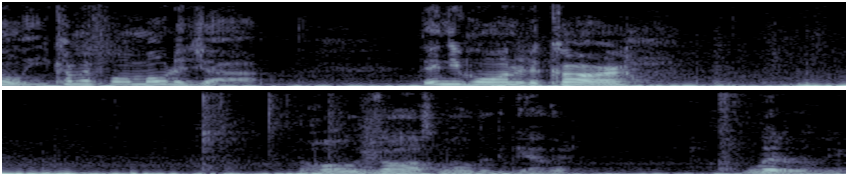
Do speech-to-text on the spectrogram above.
Only. You coming for a motor job, then you go under the car. The whole exhaust welded together, literally.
